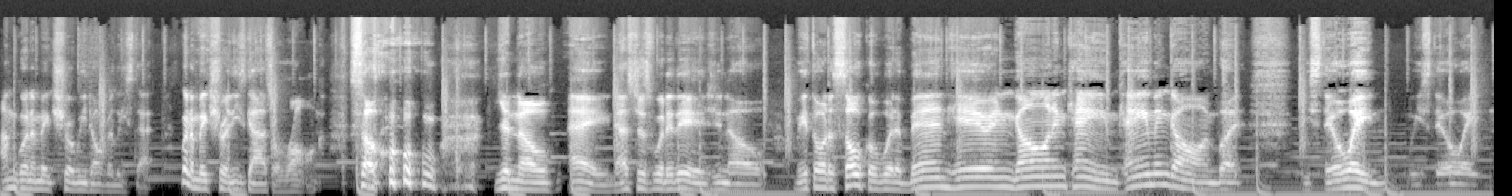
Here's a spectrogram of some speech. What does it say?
I'm going to make sure we don't release that. I'm going to make sure these guys are wrong. So, you know, hey, that's just what it is. You know, we thought Ahsoka would have been here and gone and came, came and gone, but we still waiting. We still waiting.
